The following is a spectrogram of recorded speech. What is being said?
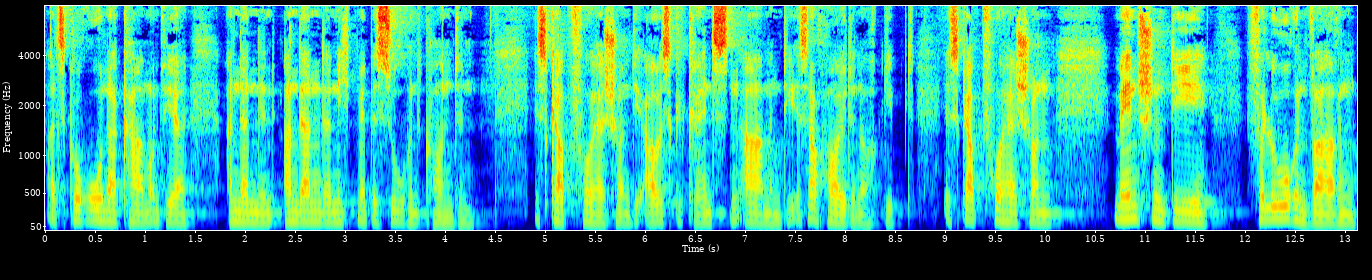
als Corona kam und wir einander nicht mehr besuchen konnten. Es gab vorher schon die ausgegrenzten Armen, die es auch heute noch gibt. Es gab vorher schon Menschen, die verloren waren,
